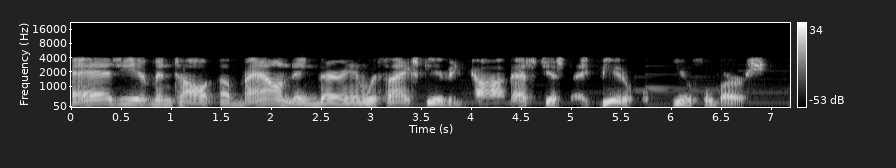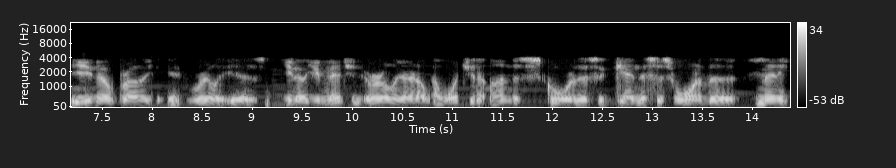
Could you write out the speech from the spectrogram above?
as ye have been taught, abounding therein with thanksgiving. God, that's just a beautiful, beautiful verse. You know, brother, it really is. You know, you mentioned earlier, and I, I want you to underscore this again. This is one of the many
